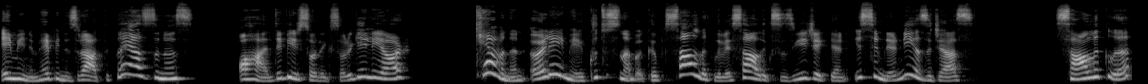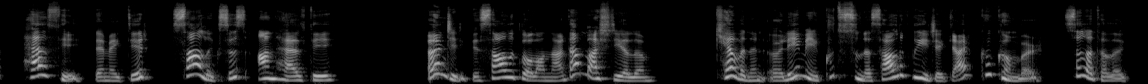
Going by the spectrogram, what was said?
Eminim hepiniz rahatlıkla yazdınız. O halde bir sonraki soru geliyor. Kevin'ın öğle yemeği kutusuna bakıp sağlıklı ve sağlıksız yiyeceklerin isimlerini yazacağız. Sağlıklı, healthy demektir. Sağlıksız, unhealthy. Öncelikle sağlıklı olanlardan başlayalım. Kevin'in öğle yemeği kutusunda sağlıklı yiyecekler cucumber, salatalık,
